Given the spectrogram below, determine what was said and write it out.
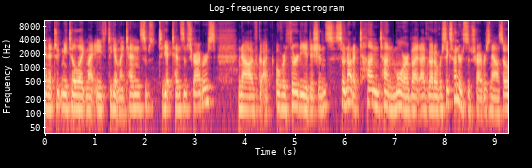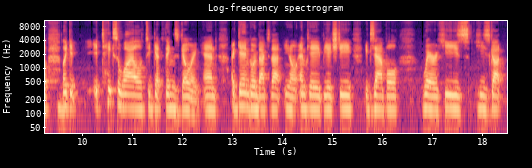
and it took me till like my eighth to get my ten subs- to get ten subscribers. Now I've got over thirty editions, so not a ton, ton more, but I've got over six hundred subscribers now. So like it, it takes a while to get things going. And again, going back to that, you know, MKBHD example, where he's he's got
